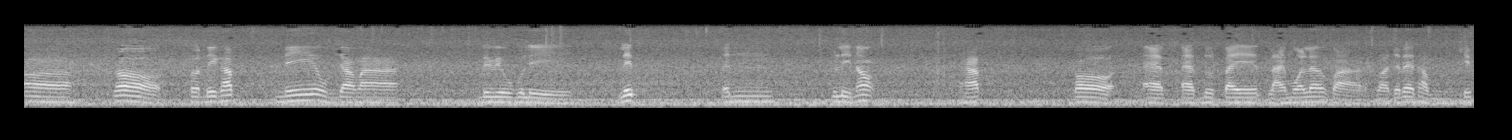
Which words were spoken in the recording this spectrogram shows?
ก็สวัสดีครับวันนี้ผมจะมารีวิวบุหรี่ลิปเป็นบุหรี่นอกนะครับ ก็แอบแอบดูดไปหลายม้วนแล้วกว่ากว่าจะได้ทำคลิป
